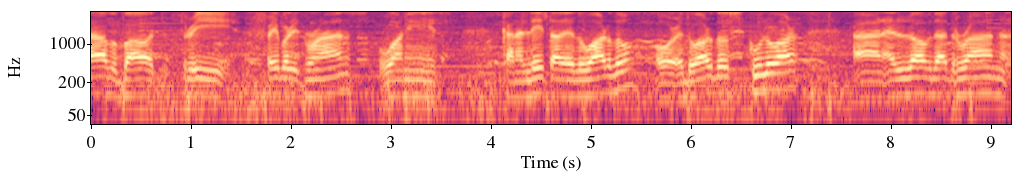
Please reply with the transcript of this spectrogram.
Have about three favorite runs. One is Canaleta de Eduardo or Eduardo's Couloir, and I love that run uh,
